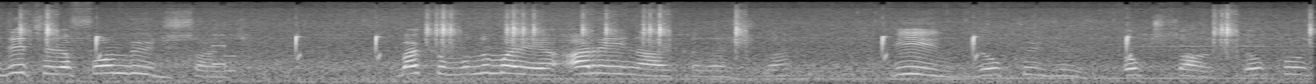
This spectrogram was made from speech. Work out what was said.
Bir de telefon büyüdü sanki. Bakın bu numarayı arayın arkadaşlar. 1999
